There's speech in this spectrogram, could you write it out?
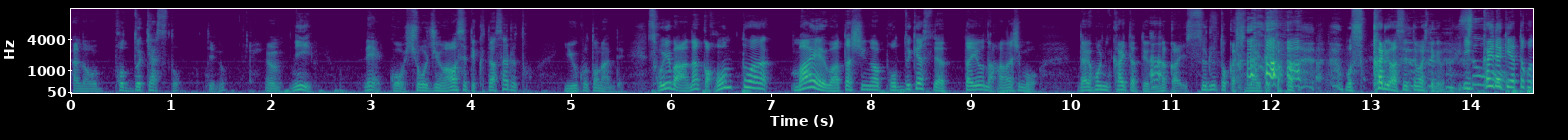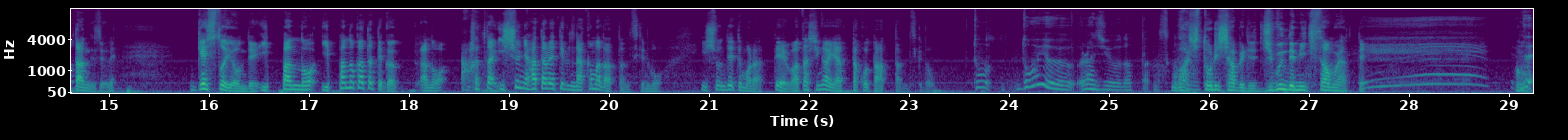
あのポッドキャストっていうの、うん、に、ね、こう照準を合わせてくださるということなんでそういえばなんか本当は前私がポッドキャストやったような話も台本に書いたっていうのあ。なんかするとかしないとか もうすっかり忘れてましたけど一回だけやったことあるんですよね。ゲスト呼んで一般の一般の方っていうかあのはた一緒に働いてる仲間だったんですけども一緒に出てもらって私がやったことあったんですけど。どどういうラジオだったんですか？うわ一人喋りで自分でミキサーもやって。えー。うん。な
